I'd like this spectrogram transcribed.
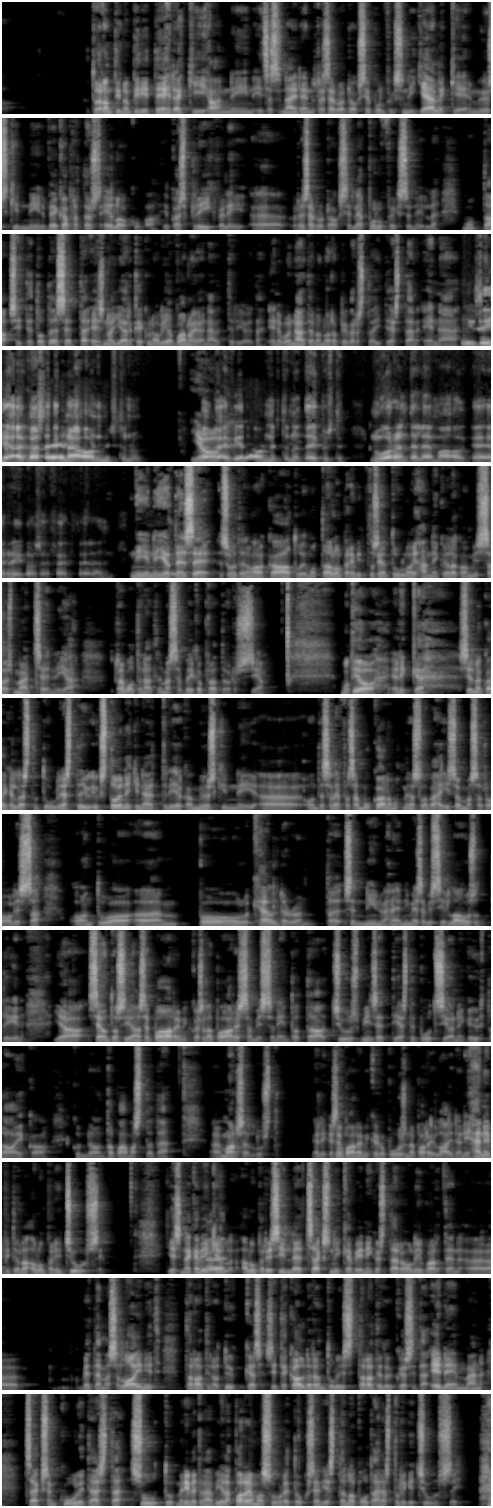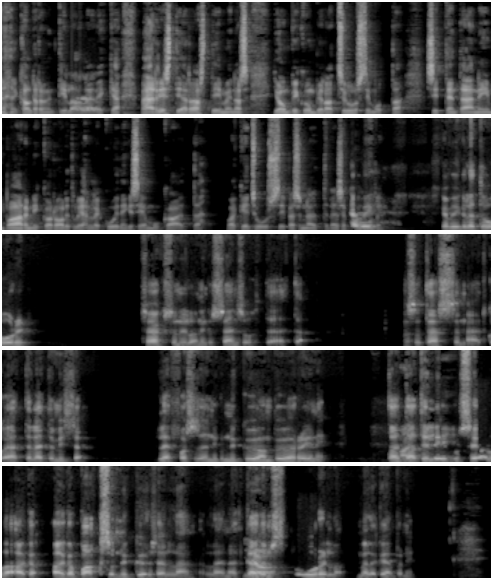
Tarantino piti tehdäkin ihan niin, itse asiassa näiden Reservoir Dogs ja Pulp Fictionin jälkeen myöskin niin Vega elokuva, joka olisi prequeli äh, Reservoir Dogsille ja Pulp Fictionille, mutta sitten totesi, että ei siinä ole järkeä, kun on liian vanhoja näyttelijöitä. Ei ne voi näytellä nuorempi versta itsestään enää. Niin siihen aikaan se ei enää onnistunut. Joo. Joka ei vielä onnistunut, että ei pysty nuorentelemaan oikein erikoisefekteillä. Niin, niin joten se suunnitelma kaatui, mutta alun perin tosiaan tulla ihan niin elokuva, missä olisi Madsen ja Travolta näyttelemässä Vega. Mutta joo, eli siellä on kaikenlaista tullut. Ja sitten yksi toinenkin näyttelijä, joka myöskin niin, äh, on tässä leffassa mukana, mutta myös on vähän isommassa roolissa, on tuo ähm, Paul Calderon, tai sen, niin hänen nimensä vissiin lausuttiin. Ja se on tosiaan se baarimikko siellä baarissa, missä niin, tota, Jules Vincent ja sitten Butsi on niin yhtä aikaa, kun ne on tapaamassa tätä äh, Marcellusta. Eli se baarimikko, joka puhuu siinä parilainen, niin hänen piti olla alun perin Julesi. Ja siinä kävikin alun perin silleen, että Jacksoni kävi niin sitä roolin varten vetämässä lainit, Tarantino tykkäsi, sitten Calderon tuli, Tarantino tykkäsi sitä enemmän, Jackson kuuli tästä, suuttu, meni vetämään vielä paremman suorituksen, ja sitten lopulta hänestä tulikin Julesi Calderonin tilalle, eli vähän ristiä rastiin mennäs jompikumpi olla Julesi, mutta sitten tämä niin baarimikko rooli tuli hänelle kuitenkin siihen mukaan, että vaikka Julesi päässyt näyttelemään se kävi, puoli. Kävi kyllä tuuri Jacksonilla niin sen suhteen, että tässä näet, kun ajattelee, että missä leffoissa se niin nykyään pyörii, niin Taitaa tilipussi niin. olla aika, aika paksu nykyisellään, että käytännössä tuurilla melkeinpä. Niin.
